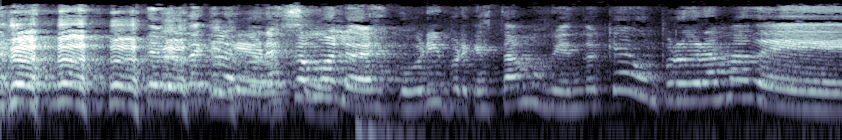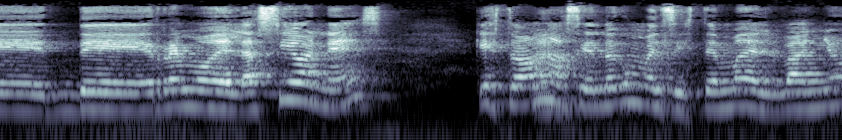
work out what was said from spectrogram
verdad que lo peor es cómo lo descubrí, porque estábamos viendo que un programa de, de remodelaciones que estaban Ah. haciendo como el sistema del baño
